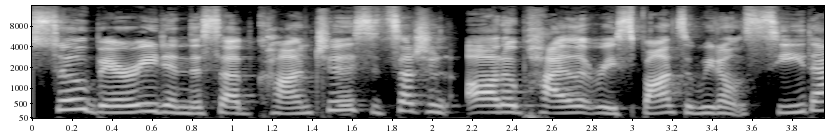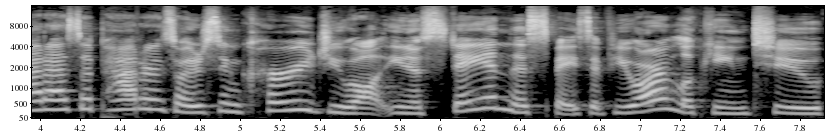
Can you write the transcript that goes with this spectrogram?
so buried in the subconscious. It's such an autopilot response that we don't see that as a pattern. So I just encourage you all, you know, stay in this space. If you are looking to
